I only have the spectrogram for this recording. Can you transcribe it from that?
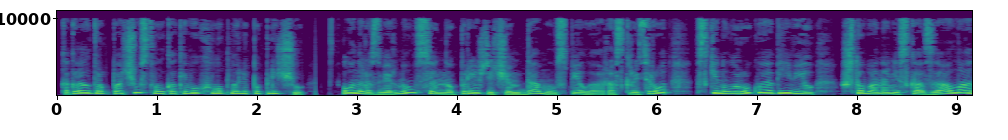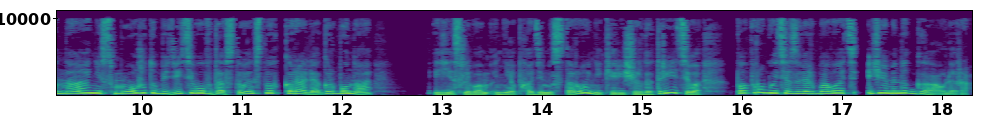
когда вдруг почувствовал, как его хлопнули по плечу. Он развернулся, но прежде чем дама успела раскрыть рот, вскинул руку и объявил, что бы она ни сказала, она не сможет убедить его в достоинствах короля Горбуна. Если вам необходимы сторонники Ричарда Третьего, попробуйте завербовать Йомина Гаулера.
